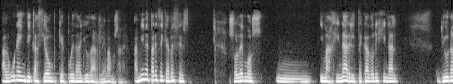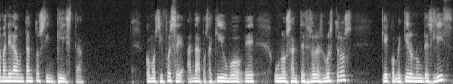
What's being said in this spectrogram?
alguna indicación que pueda ayudarle. Vamos a ver. A mí me parece que a veces solemos mm, imaginar el pecado original de una manera un tanto simplista como si fuese, anda, pues aquí hubo eh, unos antecesores nuestros que cometieron un desliz,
